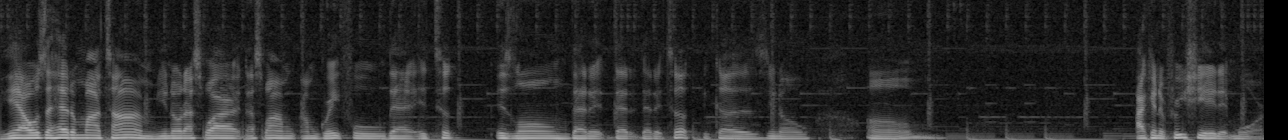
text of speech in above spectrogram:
yeah, I was ahead of my time. You know, that's why that's why I'm I'm grateful that it took as long that it that that it took because you know, um, I can appreciate it more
